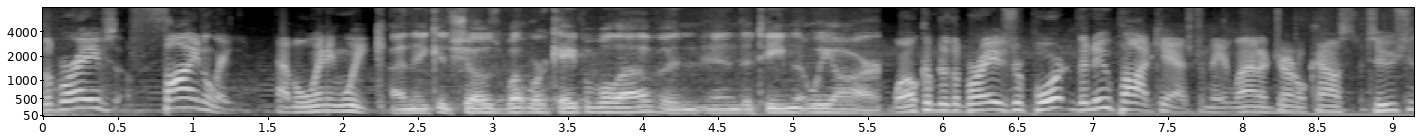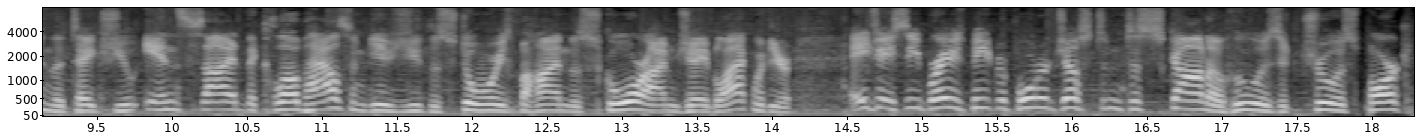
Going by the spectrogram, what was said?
The Braves finally have a winning week. I think it shows what we're capable of and, and the team that we are. Welcome to the Braves Report, the new podcast from the Atlanta Journal Constitution that takes you inside the clubhouse and gives you the stories behind the score. I'm Jay Black with your AJC Braves beat reporter Justin Toscano, who is at Truist Park.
